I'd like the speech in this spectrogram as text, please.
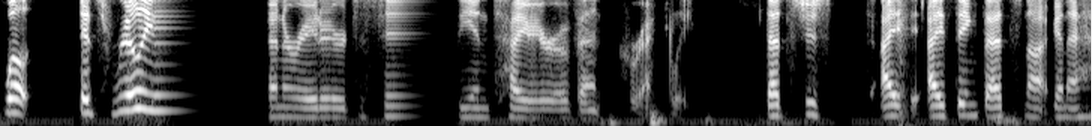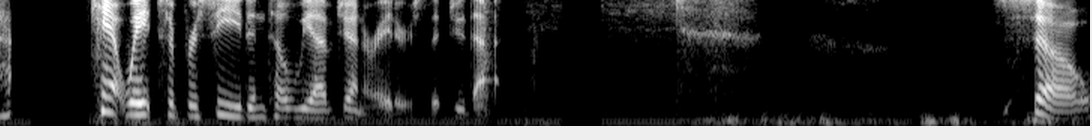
Well it's really generator to see the entire event correctly. That's just i i think that's not going to can't wait to proceed until we have generators that do that. So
